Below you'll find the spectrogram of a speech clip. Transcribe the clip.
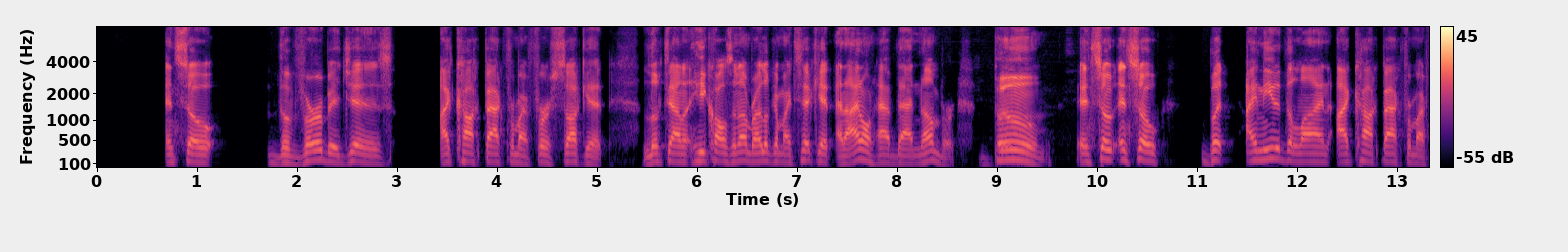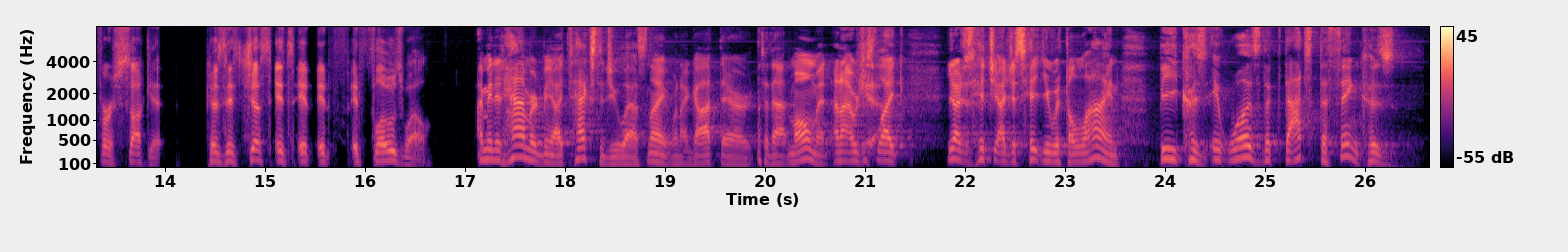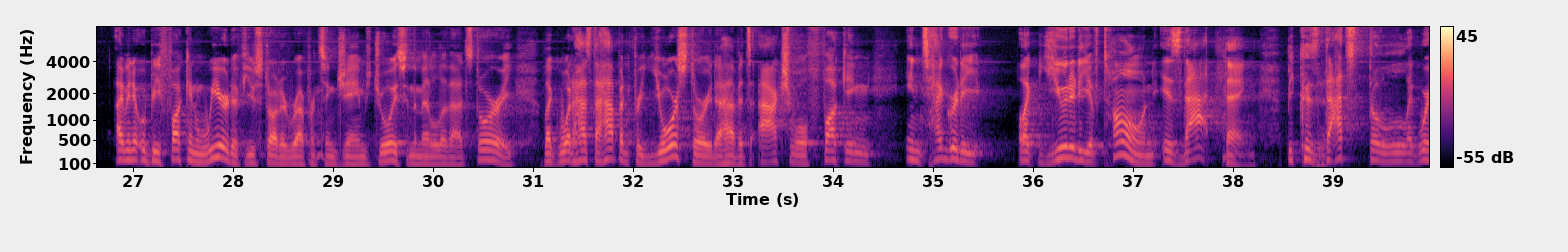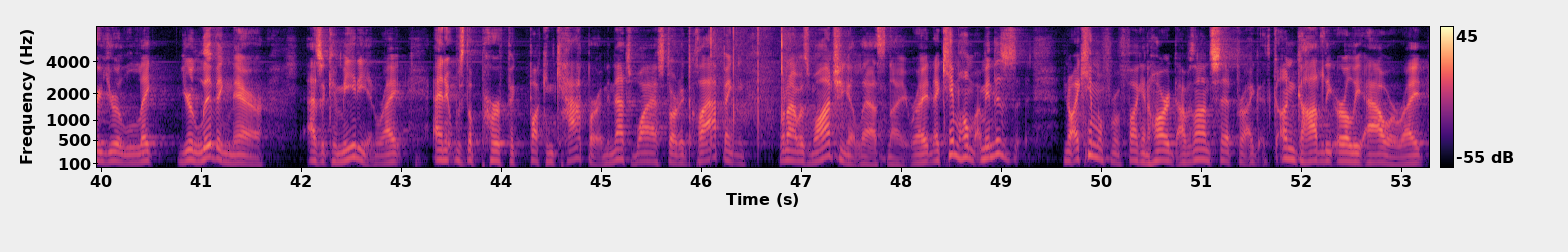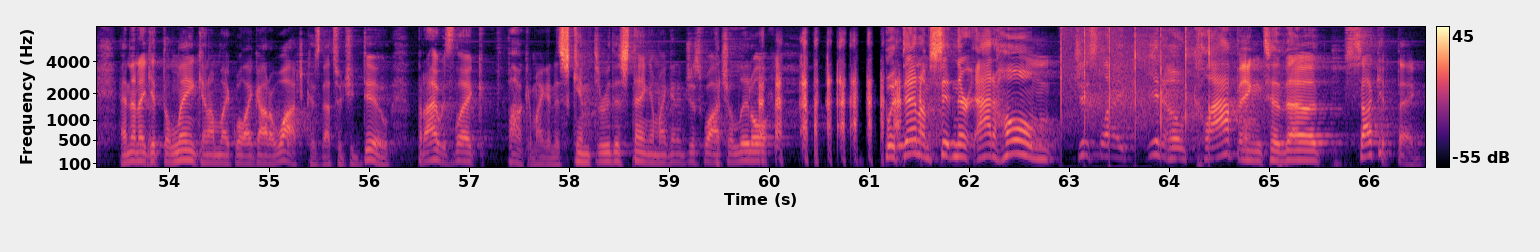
and so the verbiage is. I cock back for my first suck it, look down at he calls a number, I look at my ticket, and I don't have that number. Boom. And so and so, but I needed the line, I cock back for my first suck it. Because it's just it's it it it flows well. I mean, it hammered me. I texted you last night when I got there to that moment, and I was just like, you know, I just hit you. I just hit you with the line because it was the. That's the thing. Because I mean, it would be fucking weird if you started referencing James Joyce in the middle of that story. Like, what has to happen for your story to have its actual fucking integrity, like unity of tone, is that thing because that's the like where you're like you're living there as a comedian, right? And it was the perfect fucking capper. I mean, that's why I started clapping when I was watching it last night, right? And I came home. I mean, this, is, you know, I came home from a fucking hard. I was on set for like, ungodly early hour, right? And then I get the link, and I'm like, well, I gotta watch because that's what you do. But I was like, fuck, am I gonna skim through this thing? Am I gonna just watch a little? but then I'm sitting there at home, just like you know, clapping to the suck it thing.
